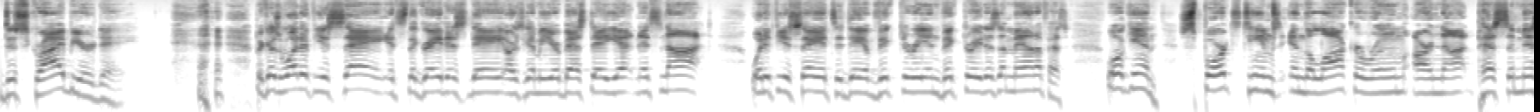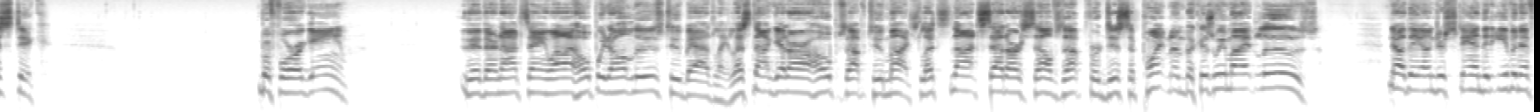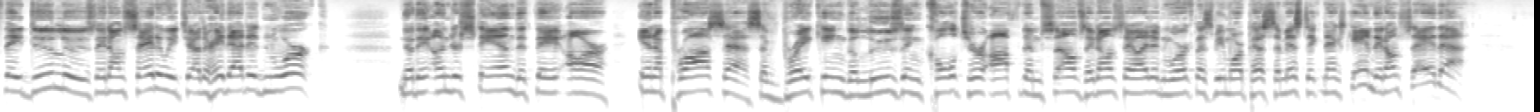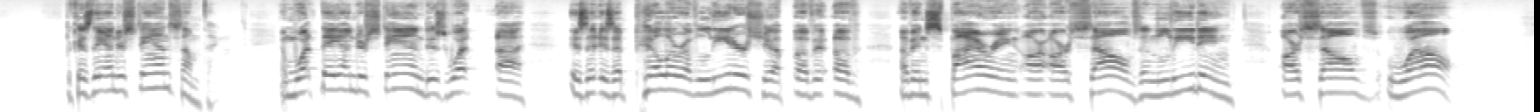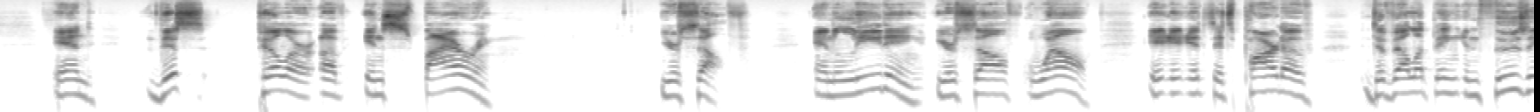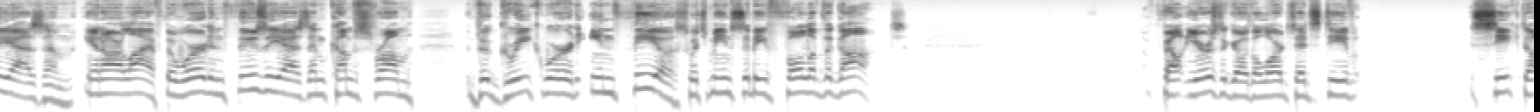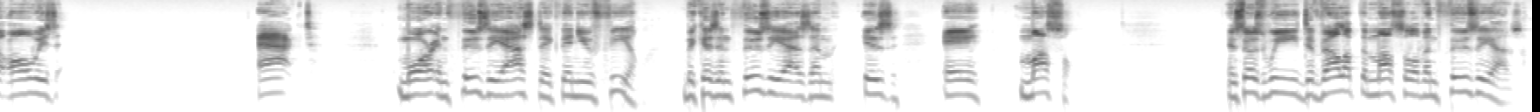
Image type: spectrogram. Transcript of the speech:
describe your day. because what if you say it's the greatest day or it's going to be your best day yet and it's not? What if you say it's a day of victory and victory doesn't manifest? Well, again, sports teams in the locker room are not pessimistic before a game. They're not saying, well, I hope we don't lose too badly. Let's not get our hopes up too much. Let's not set ourselves up for disappointment because we might lose. No, they understand that even if they do lose, they don't say to each other, hey, that didn't work. No, they understand that they are in a process of breaking the losing culture off themselves. They don't say, oh, I didn't work. Let's be more pessimistic next game. They don't say that because they understand something. And what they understand is what uh, is a, is a pillar of leadership, of, of, of inspiring our, ourselves and leading ourselves well. And this pillar of inspiring yourself and leading yourself well. It, it, it's, it's part of developing enthusiasm in our life. The word enthusiasm comes from the Greek word entheos, which means to be full of the gods. Felt years ago the Lord said, Steve, seek to always act more enthusiastic than you feel because enthusiasm is a muscle. And so, as we develop the muscle of enthusiasm,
